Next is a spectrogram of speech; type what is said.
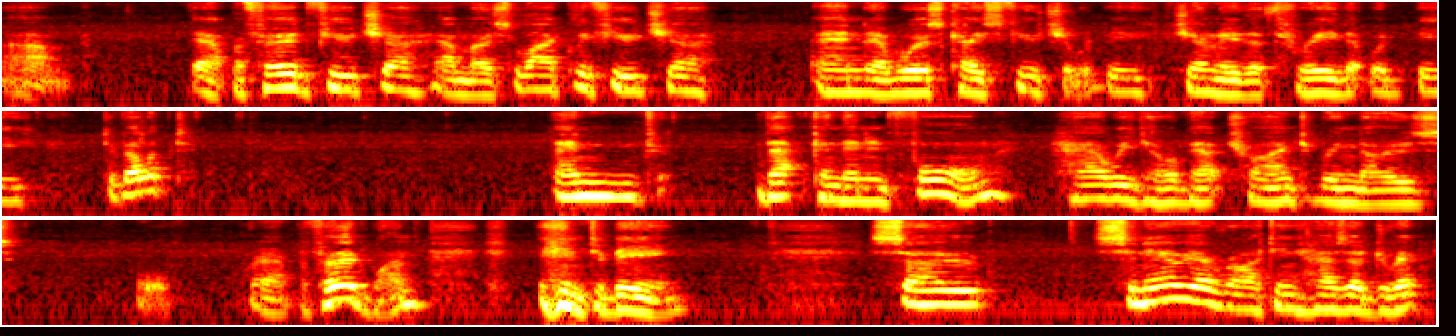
Um, our preferred future, our most likely future, and our worst case future would be generally the three that would be developed. And that can then inform how we go about trying to bring those, or our preferred one, into being. So scenario writing has a direct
